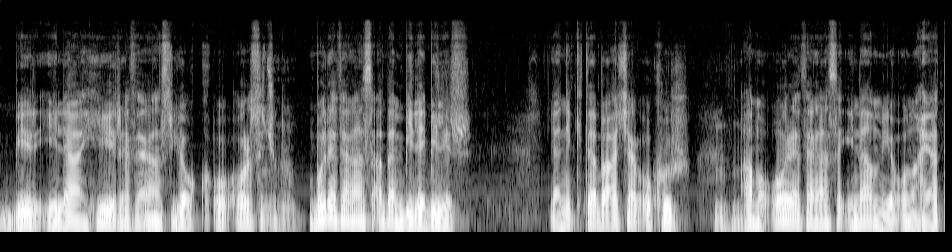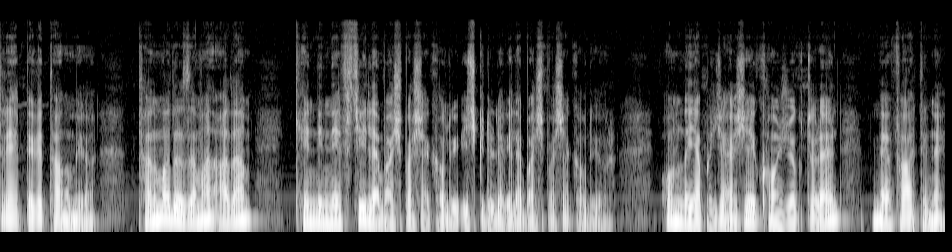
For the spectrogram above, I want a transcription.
bir ilahi referans yok. O, orası çok. Hı hı. Bu referansı adam bilebilir. Yani kitabı açar okur. Hı hı. Ama o referansa inanmıyor. Onu hayat rehberi tanımıyor. Tanımadığı zaman adam kendi nefsiyle baş başa kalıyor. İçgüdüleriyle baş başa kalıyor. Onun da yapacağı şey konjonktürel menfaatini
